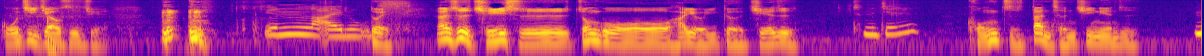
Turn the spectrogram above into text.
国际教师节。原来如此。对。但是其实中国还有一个节日，什么节日？孔子诞辰纪念日。嗯，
